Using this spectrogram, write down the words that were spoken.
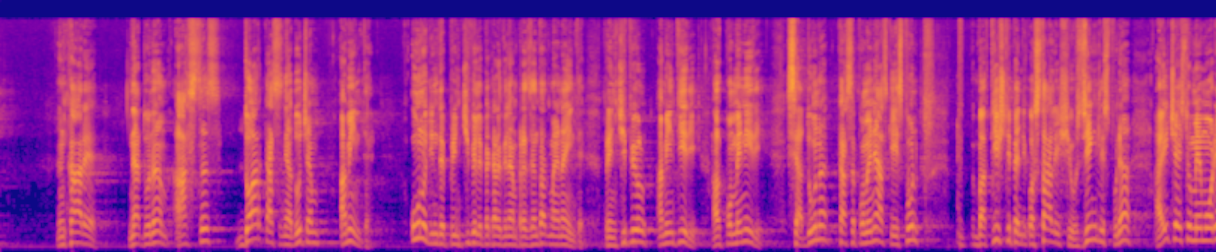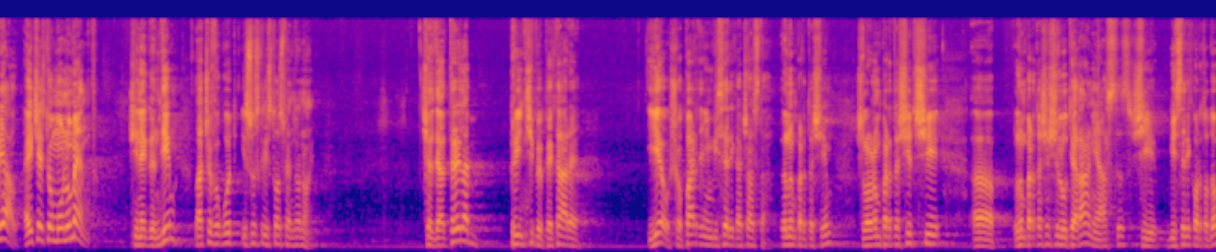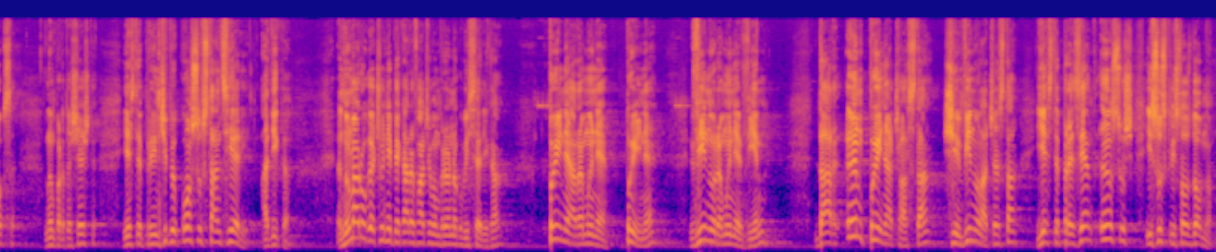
în care ne adunăm astăzi doar ca să ne aducem aminte. Unul dintre principiile pe care vi le-am prezentat mai înainte, principiul amintirii, al pomenirii. Se adună ca să pomenească. Ei spun, baptiștii, pentecostali și uzingli spunea, aici este un memorial, aici este un monument. Și ne gândim la ce a făcut Isus Hristos pentru noi. Cel de-al treilea principiu pe care eu și o parte din biserica aceasta îl împărtășim și l-au împărtășit și uh, îl împărtășește și luteranii astăzi și Biserica Ortodoxă îl împărtășește, este principiul consubstanțierii, adică în urma rugăciunii pe care o facem împreună cu biserica, pâinea rămâne pâine, vinul rămâne vin, dar în pâinea aceasta și în vinul acesta este prezent însuși Isus Hristos Domnul.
